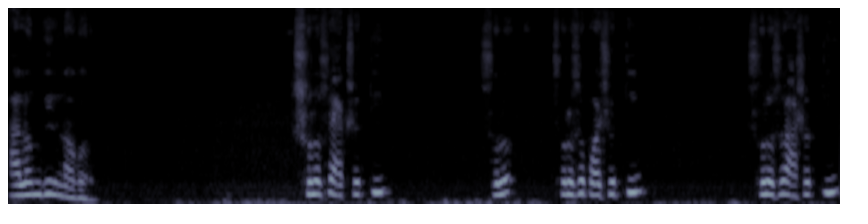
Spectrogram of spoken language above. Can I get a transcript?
আলমগীর নগর ষোলোশো একষট্টি, ষোলো ষোলোশো পঁয়ষট্টি, ষোলোশো আষট্টি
